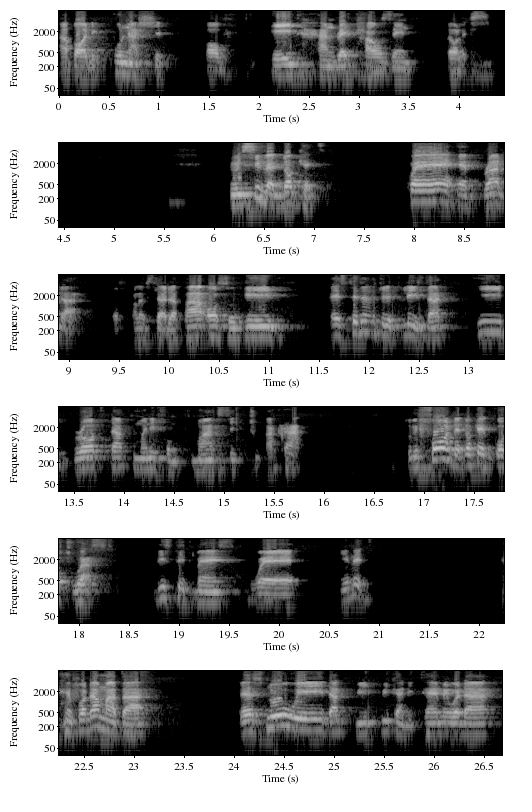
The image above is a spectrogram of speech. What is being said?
about the ownership of $800,000. We received a docket where a brother of Alastair Dapaah also gave a statement to the police that he brought that money from Kumasi to Accra. So before the docket got to us, these statements were in it. And for that matter, there's no way that we, we can determine whether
